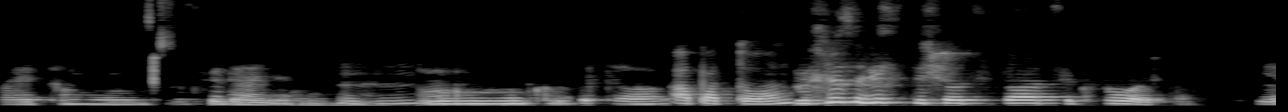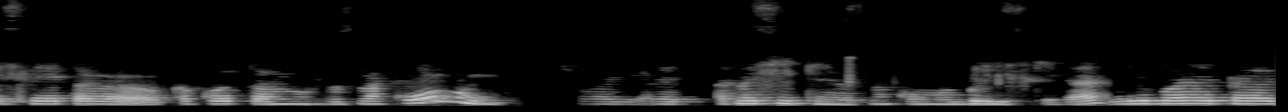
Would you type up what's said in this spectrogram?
поэтому до свидания. Ну, как бы так. А потом? Но все зависит еще от ситуации, кто это. Если это какой-то ну, знакомый человек, относительно знакомый, близкий, да, либо это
